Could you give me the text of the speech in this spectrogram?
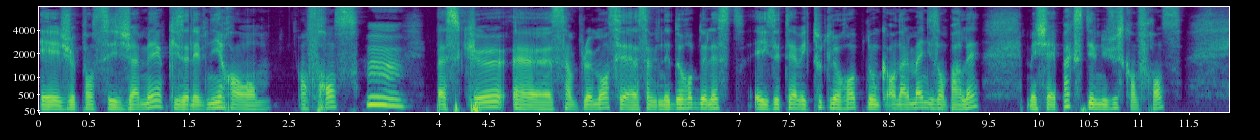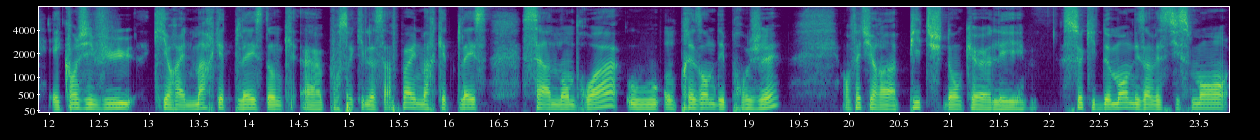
Et je pensais jamais qu'ils allaient venir en, en France Hmm, parce que euh, simplement ça venait d'Europe de l'Est et ils étaient avec toute l'Europe donc en Allemagne ils en parlaient mais je savais pas que c'était venu jusqu'en France. Et quand j'ai vu qu'il y aura une marketplace donc euh, pour ceux qui ne le savent pas une marketplace c'est un endroit où on présente des projets. En fait il y aura un pitch donc euh, les ceux qui demandent des investissements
